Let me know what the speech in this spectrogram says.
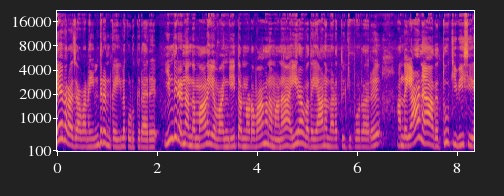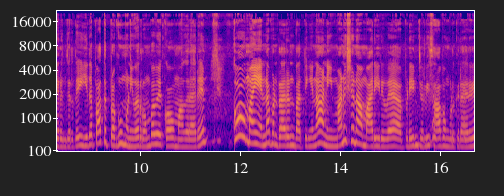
தேவராஜாவான இந்திரன் கையில் கொடுக்குறாரு. இந்திரன் அந்த மாலையை வாங்கி தன்னோட வாகனமான ஐராவத யானை மேலே தூக்கி போடுறாரு. அந்த யானை அதை தூக்கி வீசி எறிஞ்சிருது. இதை பார்த்து பிரபு முனிவர் ரொம்பவே கோபமாகிறாரு. கோவமாய் என்ன பண்ணுறாருன்னு பார்த்தீங்கன்னா நீ மனுஷனாக மாறிடுவ அப்படின்னு சொல்லி சாபம் கொடுக்குறாரு.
